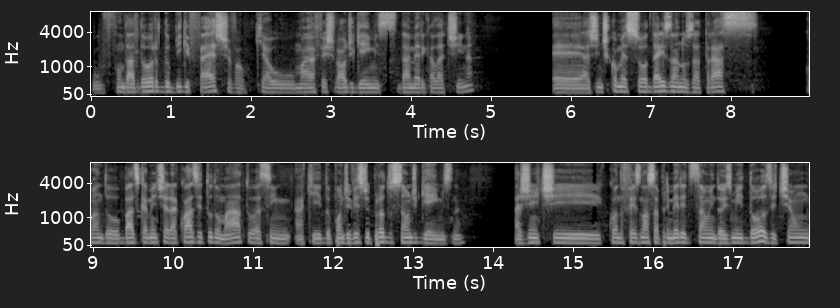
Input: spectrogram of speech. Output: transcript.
o fundador do Big Festival, que é o maior festival de games da América Latina. É, a gente começou 10 anos atrás, quando basicamente era quase tudo mato, assim, aqui do ponto de vista de produção de games, né? A gente, quando fez nossa primeira edição em 2012, tinham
